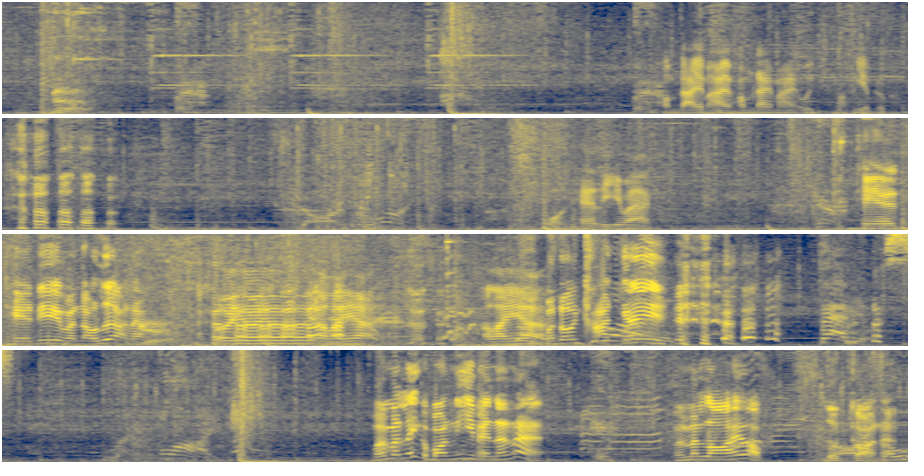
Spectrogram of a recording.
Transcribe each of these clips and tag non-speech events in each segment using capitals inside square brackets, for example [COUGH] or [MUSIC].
พร้อมได้ไหมพร้อมได้ไหมอุ้ยมาเพียบเลยห่วงแครี่มาก เทเทนี่มันเอาเรื่องนะ เฮ้ยเฮ้ยเฮ้ยเฮ้ยอะไรอะอะไรอะมันโดนขัดไง Fabulous. มันมันเล่นกับบอนนี่เป็นนั้นน่ะ มันมันรอให้แบบหลุดก่อนอะ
